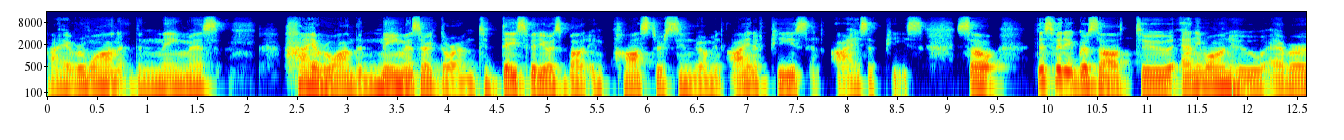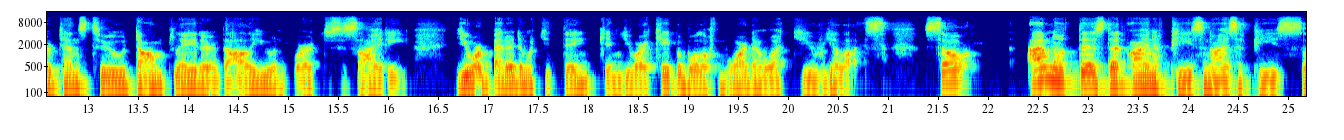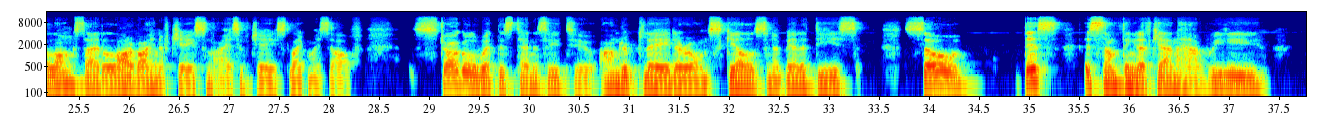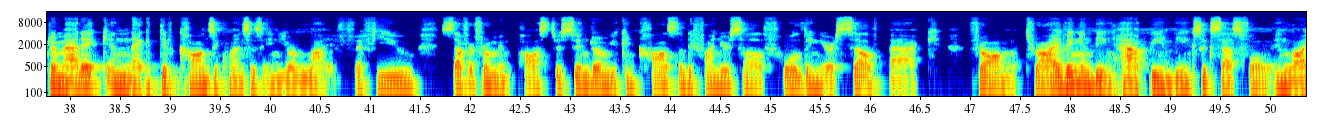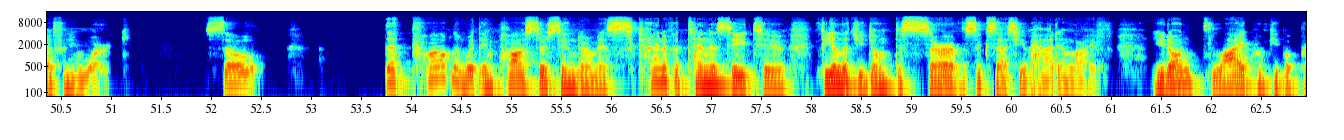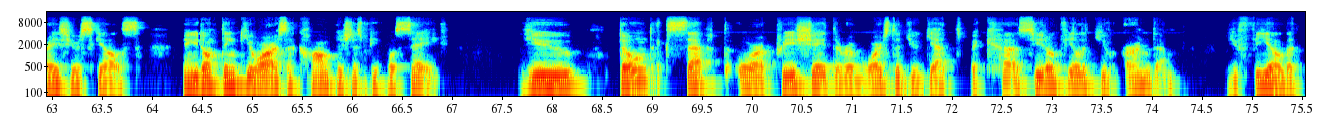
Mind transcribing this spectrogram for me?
Hi everyone, the name is Hi everyone, the name is Eric. Today's video is about imposter syndrome in INFPs and ISFPs. So this video goes out to anyone who ever tends to downplay their value and worth to society. You are better than what you think and you are capable of more than what you realize. So I've noticed that INFPs and ISFPs, alongside a lot of INFJs and ISFJs like myself, struggle with this tendency to underplay their own skills and abilities. So this is something that can have really dramatic and negative consequences in your life. If you suffer from imposter syndrome, you can constantly find yourself holding yourself back from thriving and being happy and being successful in life and in work. So the problem with imposter syndrome is kind of a tendency to feel that you don't deserve the success you've had in life. You don't like when people praise your skills and you don't think you are as accomplished as people say. You don't accept or appreciate the rewards that you get because you don't feel that you've earned them. You feel that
